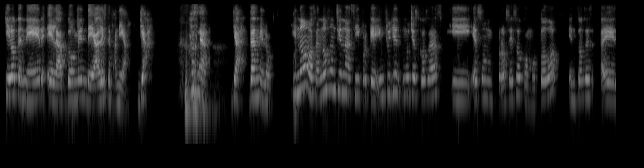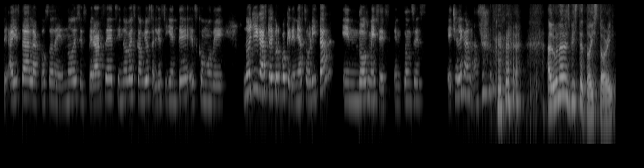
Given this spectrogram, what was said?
quiero tener el abdomen de Al Estefanía, ya. O sea, ya, dánmelo. Y no, o sea, no funciona así porque influyen muchas cosas y es un proceso como todo. Entonces, eh, ahí está la cosa de no desesperarse. Si no ves cambios al día siguiente, es como de, no llegaste al cuerpo que tenías ahorita en dos meses. Entonces, échale ganas. ¿Alguna vez viste Toy Story?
